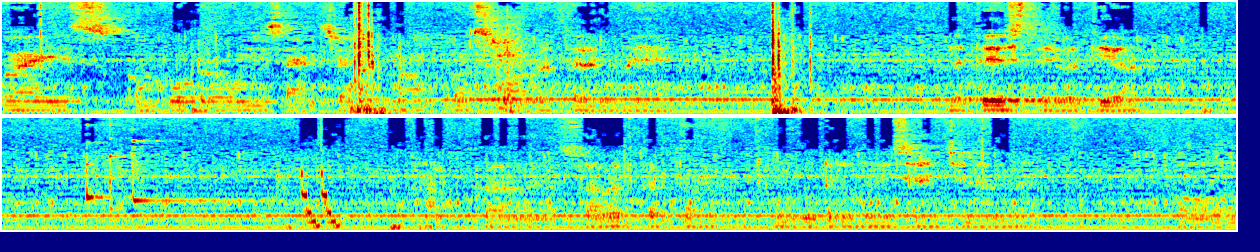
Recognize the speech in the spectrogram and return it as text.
guys computer only science channel में आपका स्वागत है। मैं नितेश देवतिया आपका स्वागत करता हूँ कंप्यूटर ओनली साइंस चैनल में। और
